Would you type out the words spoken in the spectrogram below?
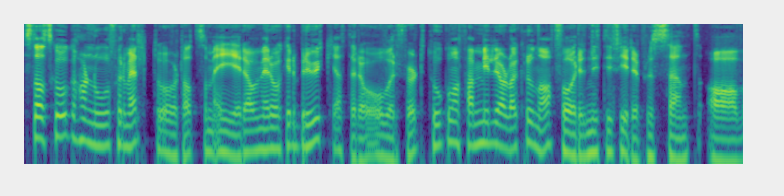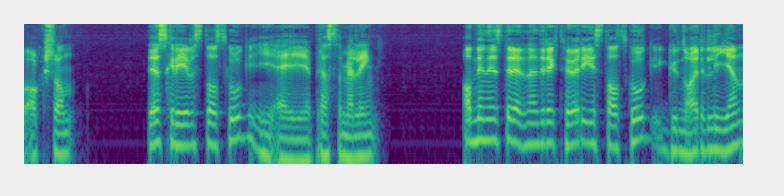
Statskog har nå formelt overtatt som eier av Meråker Bruk etter å ha overført 2,5 milliarder kroner for 94% av aksjene. Det skriver Statskog i ei pressemelding. Administrerende direktør i Statskog, Gunnar Lien,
